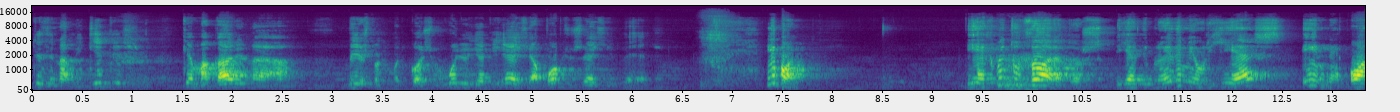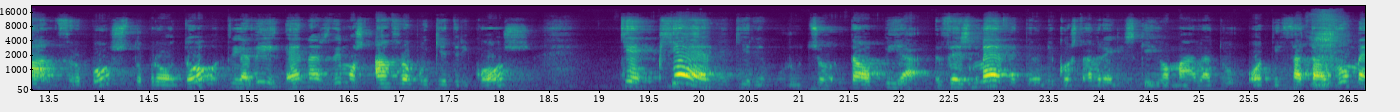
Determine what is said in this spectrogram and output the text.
τη δυναμική της και μακάρι να μπει στο Δημοτικό Συμβούλιο γιατί έχει απόψεις, έχει ιδέες. Λοιπόν, η εκμή του δόρατος για την πνοή δημιουργίας είναι ο άνθρωπος, το πρώτο, δηλαδή ένας δήμος ανθρωποκεντρικός και ποια έργα, κύριε Μουρούτσο, τα οποία δεσμεύεται ο Νίκος Σταυρέλης και η ομάδα του ότι θα τα δούμε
